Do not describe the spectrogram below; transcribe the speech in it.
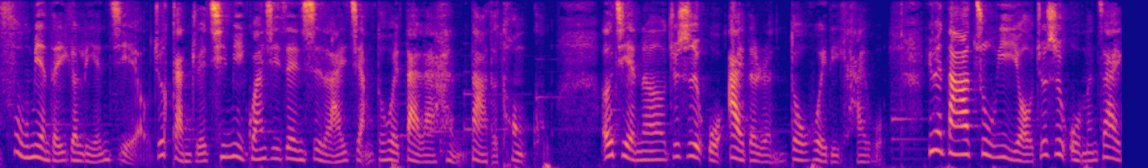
负面的一个连结哦，就感觉亲密关系这件事来讲，都会带来很大的痛苦，而且呢，就是我爱的人都会离开我，因为大家注意哦，就是我们在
